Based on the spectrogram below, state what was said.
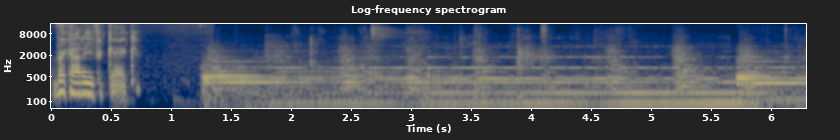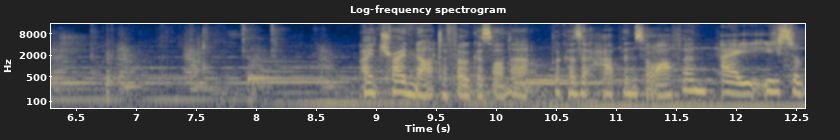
We gaan even kijken. I tried not to focus on that because it happens so often. I used to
